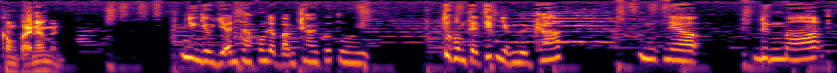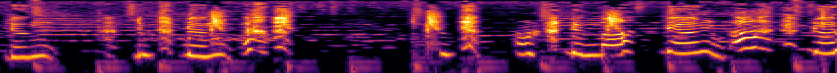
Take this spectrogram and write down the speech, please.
Không phải nói mình. Nhưng dù gì anh ta cũng là bạn trai của tôi. Tôi không thể tiếp nhận người khác. Nè Đừng mà Đừng. Đừng Đừng. Đừng mà Đừng. À, Đừng.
